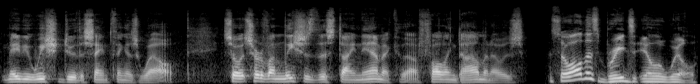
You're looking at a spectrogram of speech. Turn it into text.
maybe we should do the same thing as well. So it sort of unleashes this dynamic, the falling dominoes. So all this breeds ill will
